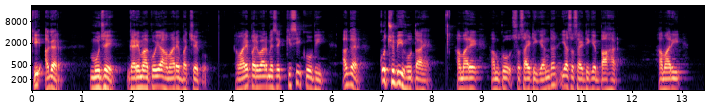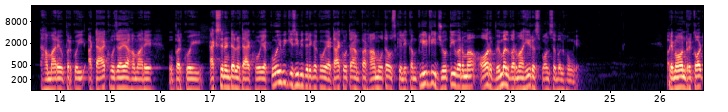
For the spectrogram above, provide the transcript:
कि अगर मुझे गरिमा को या हमारे बच्चे को, हमारे परिवार में से किसी को भी अगर कुछ भी होता है, हमारे, हमको सोसाइटी के अंदर या सोसाइटी के बाहर, हमारी, हमारे ऊपर कोई अटैक हो जाए या हमारे ऊपर कोई एक्सीडेंटल अटैक हो या कोई भी किसी भी तरीके का कोई अटैक होता है, हम पर हार्म होता है, उसके लिए कंप्लीटली ज्योति वर्मा और विमल वर्मा ही रिस्पॉन्सिबल होंगे। और मैं ऑन रिकॉर्ड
